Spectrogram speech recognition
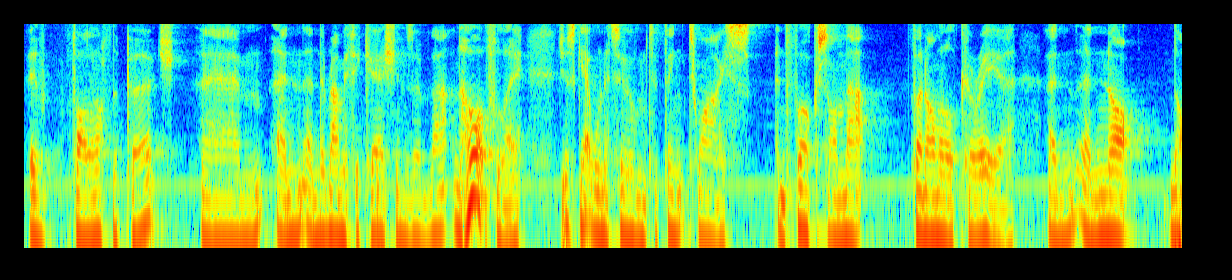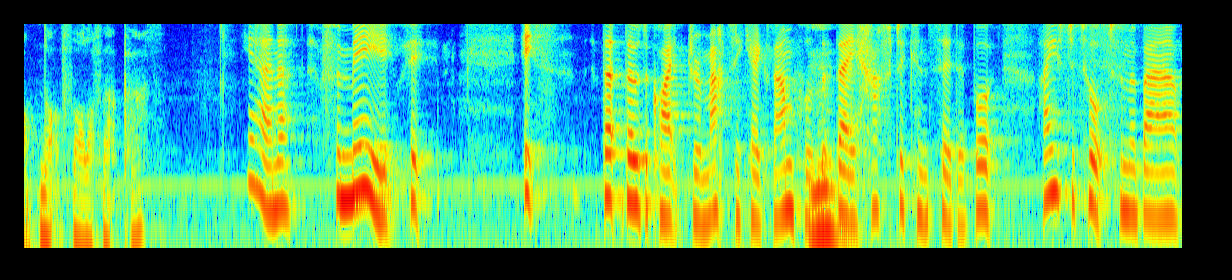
who've fallen off the perch. Um, and, and the ramifications of that, and hopefully just get one or two of them to think twice and focus on that phenomenal career and and not not not fall off that path. Yeah, and uh, for me, it, it's that those are quite dramatic examples mm. that they have to consider. But I used to talk to them about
